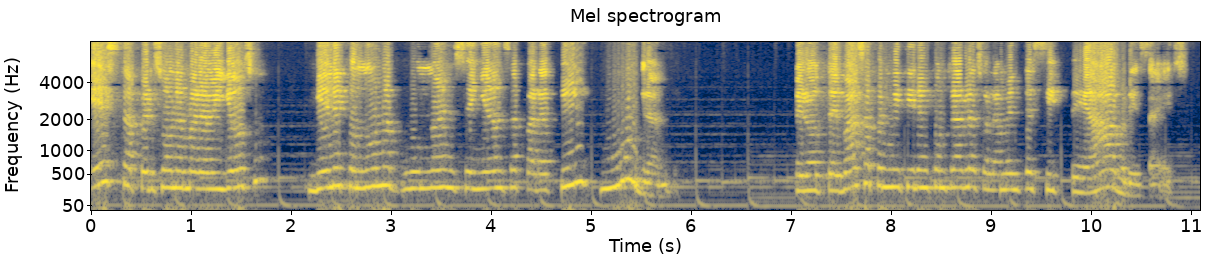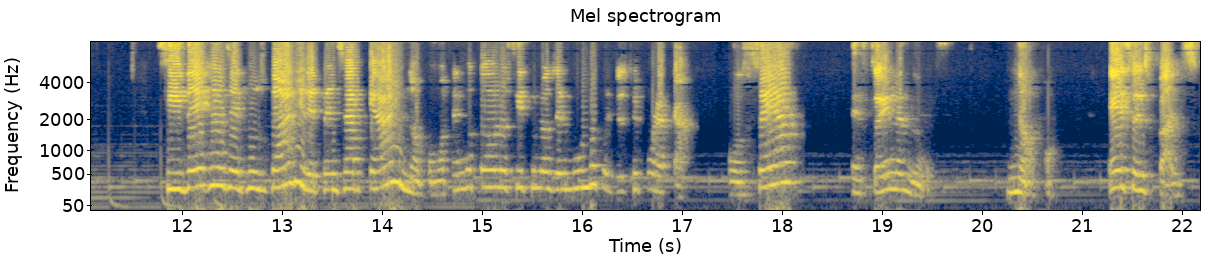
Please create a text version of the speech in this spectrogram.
Esta persona maravillosa viene con una, una enseñanza para ti muy grande pero te vas a permitir encontrarla solamente si te abres a eso. Si dejas de juzgar y de pensar que, ay, no, como tengo todos los títulos del mundo, pues yo estoy por acá. O sea, estoy en las nubes. No, eso es falso.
